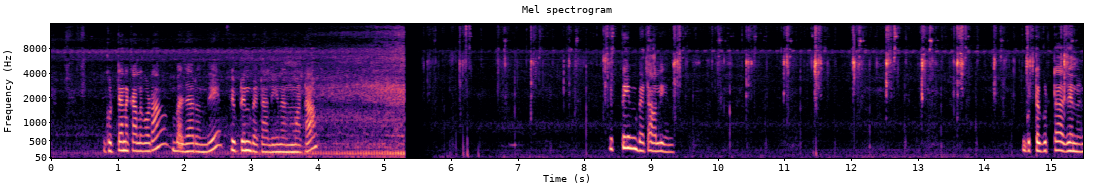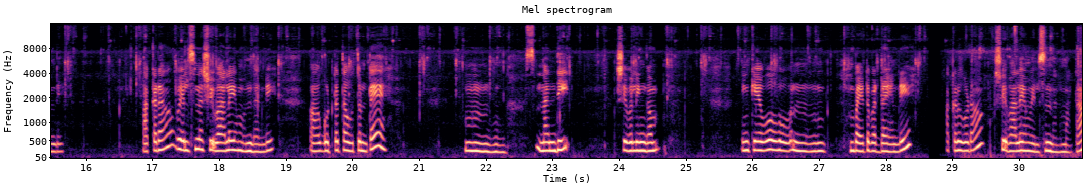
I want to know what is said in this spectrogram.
గుట్ట వెనకాల కూడా బజార్ ఉంది ఫిఫ్టీన్ బెటాలియన్ అనమాట ఫిఫ్టీన్ బెటాలియన్. గుట్ట గుట్ట అదేనండి. అక్కడ వెలిసిన శివాలయం ఉందండి. ఆ గుట్ట తవ్వుతుంటే నంది శివలింగం ఇంకేవో బయటపడ్డాయండి. అక్కడ కూడా శివాలయం వెలిసిందనమాట.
